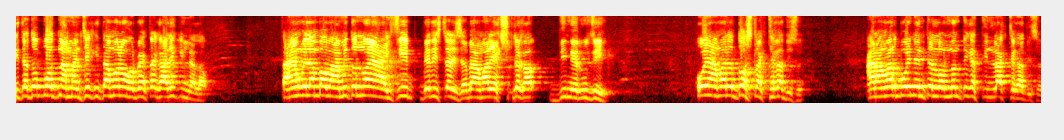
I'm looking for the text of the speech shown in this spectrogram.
এটা তো বদনাম মানছে কিতা মনে করবে, একটা গাড়ি কিনে লাও তাই কইলাম, বাবা, আমি তো নয় আইসি ব্যারিস্টার হিসাবে আমার একশো টাকা দিনে রুজি। ওই আমার দশ লাখ টাকা দিছে। আর আমার বই নেনতে লন্ডন থেকে তিন লাখ টাকা দিছে।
